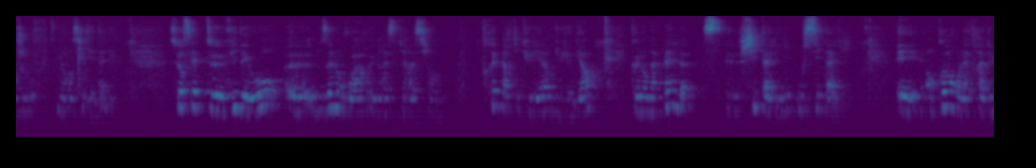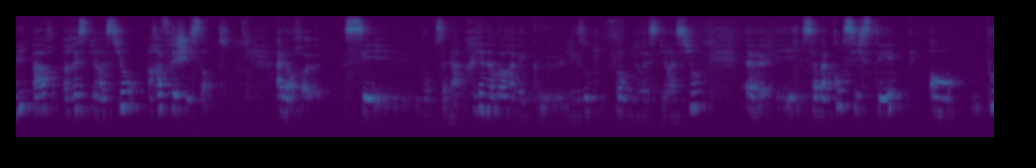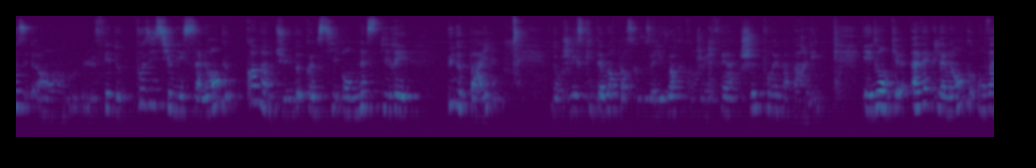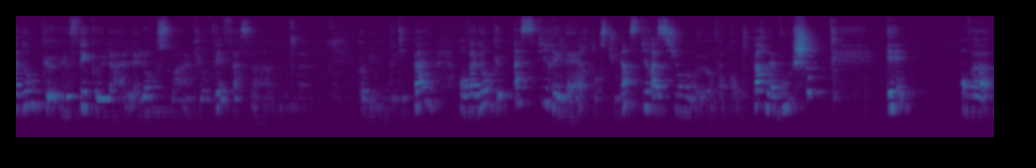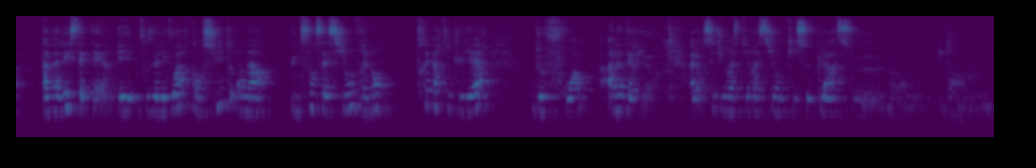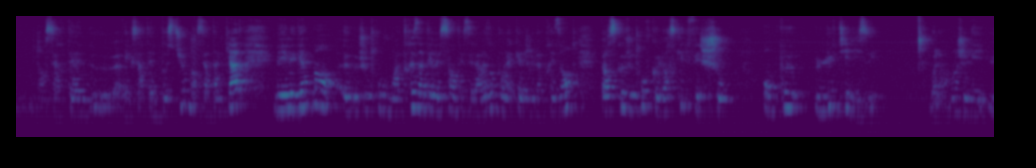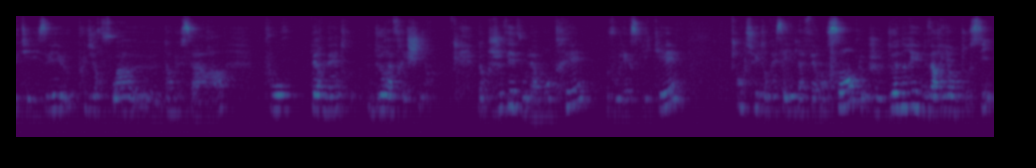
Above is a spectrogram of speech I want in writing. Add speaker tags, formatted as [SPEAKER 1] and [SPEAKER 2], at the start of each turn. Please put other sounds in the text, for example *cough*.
[SPEAKER 1] Bonjour, Laurence Liétané. Sur cette vidéo, euh, nous allons voir une respiration très particulière du yoga que l'on appelle Shitali ou Sitali. Et encore, on la traduit par respiration rafraîchissante. Alors, euh, c'est bon, ça n'a rien à voir avec euh, les autres formes de respiration. ça va consister en le fait de positionner sa langue comme un tube, comme si on aspirait une paille. Donc je l'explique d'abord parce que vous allez voir que quand je vais le faire, je ne pourrai pas parler. Et donc avec la langue, on va donc, le fait que la, langue soit incurvée face à comme une petite paille, on va donc aspirer l'air, donc c'est une inspiration euh, en fin de compte par la bouche, et avaler cet air. Et vous allez voir qu'ensuite, on a une sensation vraiment très particulière de froid à l'intérieur. Alors, c'est une respiration qui se place euh, dans, certaines, euh, avec certaines postures, dans certains cadres, mais elle est également, euh, je trouve, moi, très intéressante, et c'est la raison pour laquelle je la présente, parce que je trouve que lorsqu'il fait chaud, on peut l'utiliser. Voilà, moi je l'ai utilisé euh, plusieurs fois euh, dans le Sahara pour permettre de rafraîchir. Donc je vais vous la montrer, vous l'expliquer. Ensuite, on va essayer de la faire ensemble. Je donnerai une variante aussi.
